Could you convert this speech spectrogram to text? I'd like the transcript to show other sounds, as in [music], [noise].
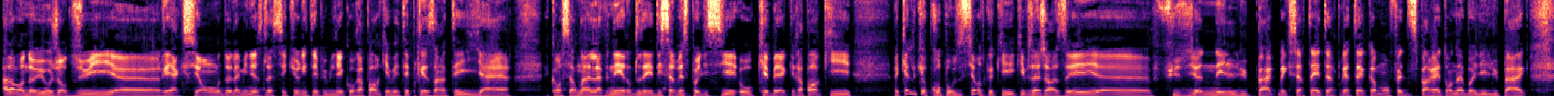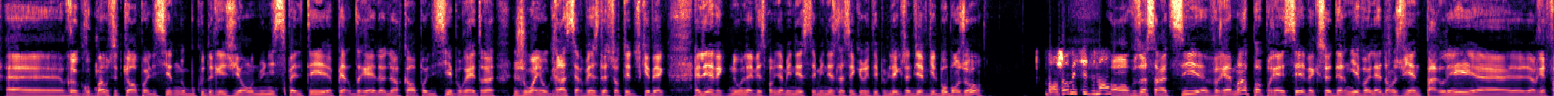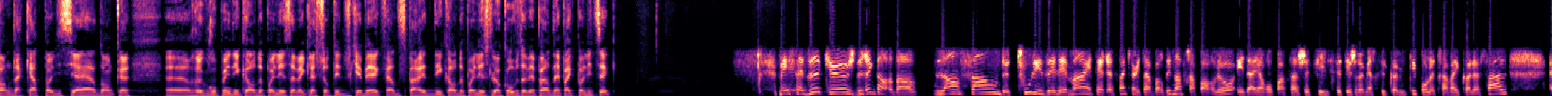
Alors, on a eu aujourd'hui euh, réaction de la ministre de la Sécurité publique au rapport qui avait été présenté hier concernant l'avenir des services policiers au Québec. Rapport qui quelques propositions, en tout cas, qui, qui faisaient jaser, euh, fusionner l'UPAC, mais que certains interprétaient comme on fait disparaître, on abolit l'UPAC, euh, regroupement aussi de corps policiers, donc beaucoup de régions, de municipalités perdraient leur corps policier pour être joints au grand service de la Sûreté du Québec. Elle est avec nous, la vice-première ministre et ministre de la Sécurité publique, Geneviève Guilbeault. Bonjour. Bonjour, Monsieur Dumont. On vous a senti euh, vraiment pas pressé avec ce dernier volet dont je viens de parler, euh, la réforme de la carte policière, donc euh, regrouper des corps de police avec la Sûreté du Québec, faire disparaître des corps de police locaux. Vous avez peur d'impact politique? Mais c'est-à-dire que je dirais que dans, dans l'ensemble de tous les éléments intéressants qui ont été abordés dans ce rapport-là, et d'ailleurs au passage, je félicite et je remercie le comité pour le travail colossal.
